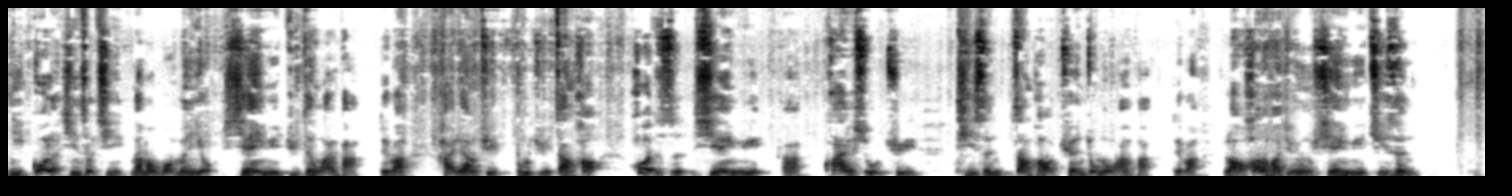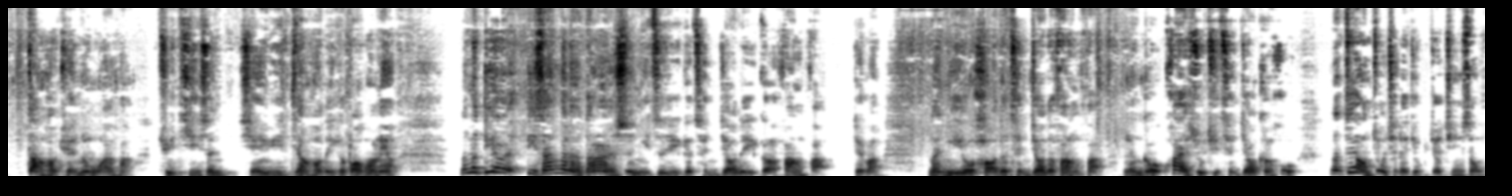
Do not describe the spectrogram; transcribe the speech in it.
你过了新手期，那么我们有闲鱼矩阵玩法，对吧？海量去布局账号，或者是闲鱼啊快速去提升账号权重的玩法，对吧？老号的话就用闲鱼提升账号权重玩法。去提升闲鱼账号的一个曝光量，那么第二、第三个呢，当然是你自己一个成交的一个方法，对吧？那你有好的成交的方法，能够快速去成交客户，那这样做起来就比较轻松。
